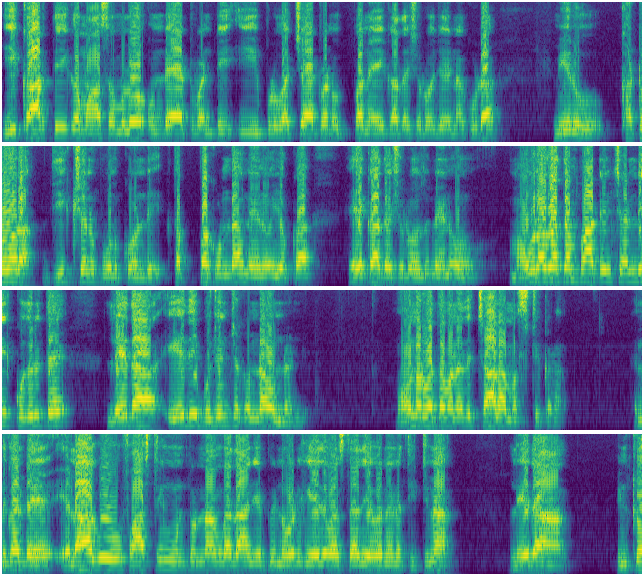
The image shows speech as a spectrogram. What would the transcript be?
ఈ కార్తీక మాసంలో ఉండేటువంటి ఈ ఇప్పుడు వచ్చేటువంటి ఉత్పన్న ఏకాదశి రోజైనా కూడా మీరు కఠోర దీక్షను పూనుకోండి. తప్పకుండా నేను ఈ యొక్క ఏకాదశి రోజు నేను మౌనవ్రతం పాటించండి. కుదిరితే లేదా ఏది భుజించకుండా ఉండండి. మౌనవ్రతం అనేది చాలా మస్ట్ ఇక్కడ. ఎందుకంటే ఎలాగూ ఫాస్టింగ్ ఉంటున్నాం కదా అని చెప్పి నోటికి ఏది వస్తుంది ఎవరైనా తిట్టినా లేదా ఇంట్లో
